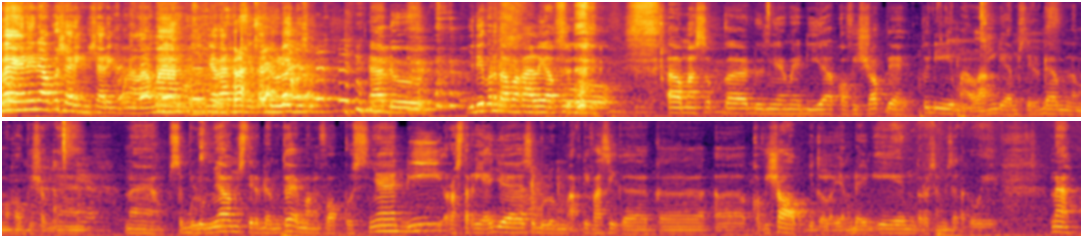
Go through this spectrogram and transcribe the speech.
Nah. Ini nih aku sharing sharing pengalaman maksudnya kan? Kita dulu juga aduh. Jadi pertama kali aku uh, masuk ke dunia media coffee shop ya itu di Malang di Amsterdam nama coffee shopnya nah sebelumnya Amsterdam tuh emang fokusnya di roastery aja sebelum aktivasi ke ke uh, coffee shop gitu loh yang dine in terus yang bisa take away nah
